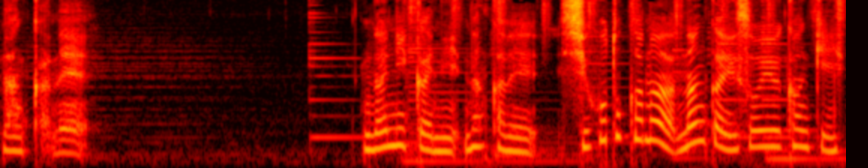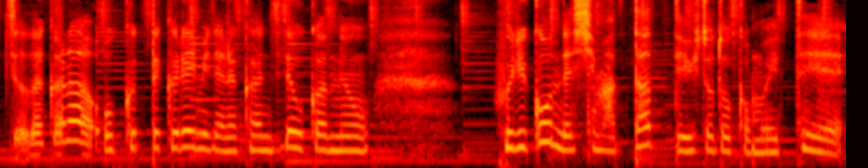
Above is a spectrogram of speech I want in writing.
なんかね何かになんかね仕事かな？なんかにそういう関係に必要だから送ってくれみたいな感じでお金を振り込んでしまったっていう人とかもいて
